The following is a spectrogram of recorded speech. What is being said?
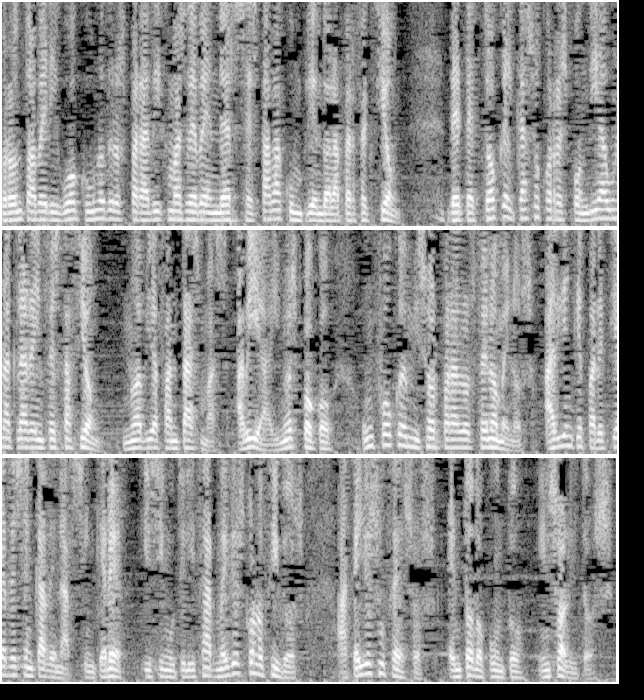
Pronto averiguó que uno de los paradigmas de Bender se estaba cumpliendo a la perfección. Detectó que el caso correspondía a una clara infestación. No había fantasmas, había, y no es poco, un foco emisor para los fenómenos, alguien que parecía desencadenar sin querer y sin utilizar medios conocidos aquellos sucesos, en todo punto, insólitos.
